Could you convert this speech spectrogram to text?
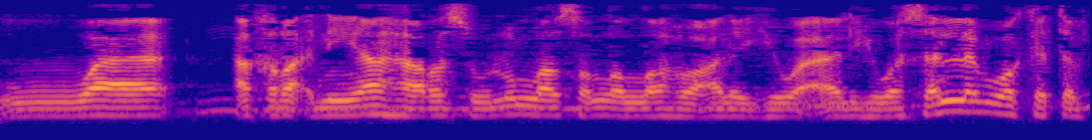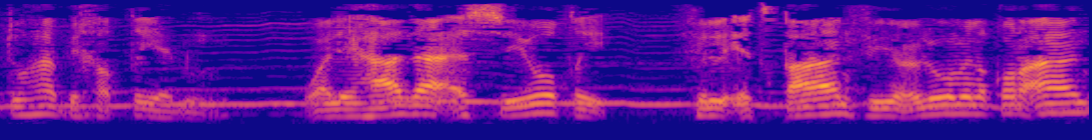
وأقرأني رسول الله صلى الله عليه وآله وسلم وكتبتها بخط يمين. ولهذا السيوطي في الإتقان في علوم القرآن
